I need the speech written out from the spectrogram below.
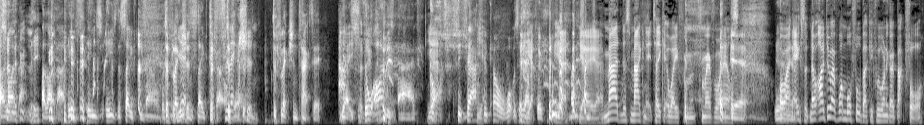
I like that. I like that. He's he's he's the safety valve. isn't he? Deflection. He's the safety valve. Deflection. Deflection tactic. Yeah, you thought I was bad. Yeah. Gosh, she's Ashley Cole. What was he Yeah. up to? yeah, yeah, yeah, yeah. Madness magnet. Take it away from from everyone else. Yeah. All right, excellent. No, I do have one more fullback if we want to go back four.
